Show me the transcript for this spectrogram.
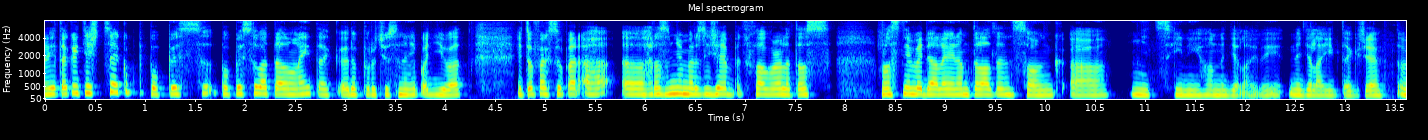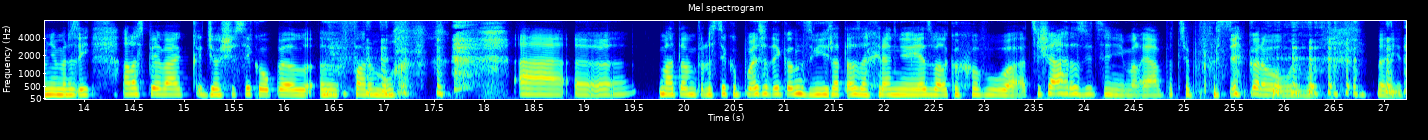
je taky těžce jako popis, popisovatelný, tak doporučuji se na ně podívat. Je to fakt super a hrozně mrzí, že Bad Flower letos vlastně vydali jenom tenhle ten song a nic jiného nedělají, nedělají, takže to mě mrzí. Ale zpěvák Josh si koupil uh, farmu a uh, má tam prostě, kupuje se ty zvířat a zachraňuje je z velkochovu, a což já hrozně cením, ale já potřebuji prostě jako novou hudbu. to nic,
